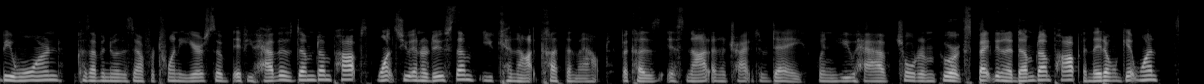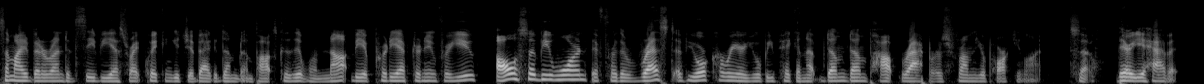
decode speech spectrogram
be warned because I've been doing this now for 20 years. So if you have those dum dum pops, once you introduce them, you cannot cut them out because it's not an attractive day when you have children who are expecting a dum dum pop and they don't get one. Somebody better run to the CVS right quick and get you a bag of dum dum pops because it will not be a pretty afternoon for you. Also be warned that for the rest of your career, you'll be picking up dum dum pop wrappers from your parking lot. So there you have it.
